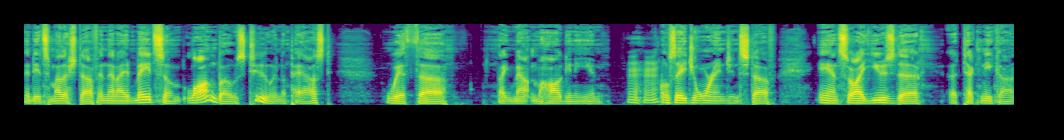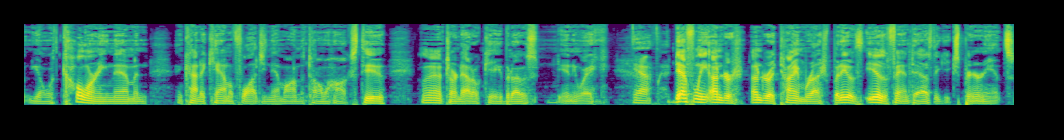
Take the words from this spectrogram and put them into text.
I did some other stuff. And then I had made some longbows too in the past with, uh, like mountain mahogany and Mm-hmm. Osage orange and stuff. And so I used a, a technique on, you know, with coloring them and, and kind of camouflaging them on the tomahawks too. Well, it turned out okay, but I was, anyway, Yeah. definitely under, under a time rush, but it was, it was a fantastic experience.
